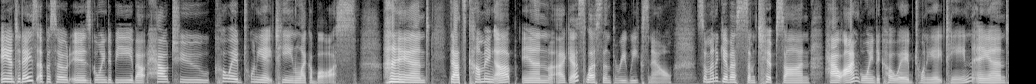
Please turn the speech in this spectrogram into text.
And today's episode is going to be about how to COABE 2018 like a boss. And that's coming up in, I guess, less than three weeks now. So I'm going to give us some tips on how I'm going to COABE 2018 and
